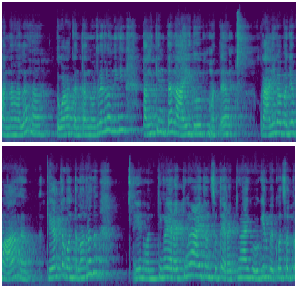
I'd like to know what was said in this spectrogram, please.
ಅನ್ನ ಹಾಲು ತೊಗೊಳಕಂತ ನೋಡ್ರಿ. ಅಂದ್ರೆ ಅವನಿಗೆ ತನಗಿಂತ ನಾಯಿದು ಮತ್ತು ಪ್ರಾಣಿಗಳ ಬಗ್ಗೆ ಭಾಳ ಕೇರ್ ತಗೊತಾನೋ ಅಂದ್ರೆ ಅದು ಏನು ಒಂದು ತಿಂಗಳು, ಎರಡು ತಿಂಗಳು ಆಯ್ತು ಅನ್ಸುತ್ತೆ. ಎರಡು ತಿಂಗಳಾಗಿ ಹೋಗಿರಬೇಕು. ಅದು ಸ್ವಲ್ಪ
